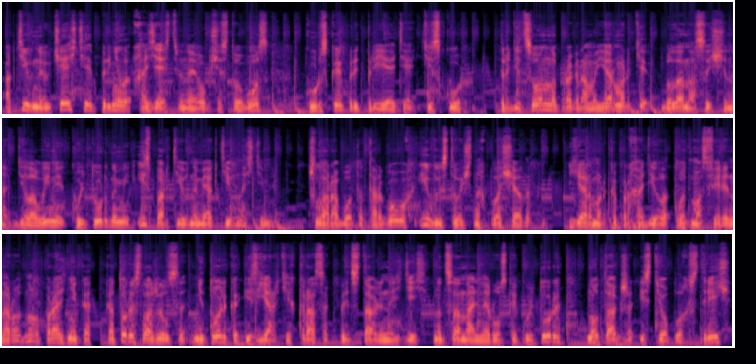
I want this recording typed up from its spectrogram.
активное участие приняло хозяйственное общество ВОЗ Курское предприятие «Тискур». Традиционно программа ярмарки была насыщена деловыми, культурными и спортивными активностями шла работа торговых и выставочных площадок. Ярмарка проходила в атмосфере народного праздника, который сложился не только из ярких красок, представленной здесь национальной русской культуры, но также из теплых встреч,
